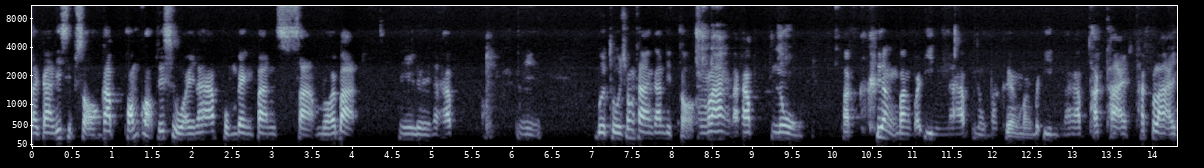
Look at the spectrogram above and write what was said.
รายการที่สิบสองครับ พร้อมกรอบสวยๆนะครับ ผมแบ่งปันสามร้อยบาทนี่เลยนะครับนี่เบอร์โทรช่องทางการติดต่อข้างล่างนะครับโหน่ง พักเครื่องบางปะอินนะครับหน่งพักเครื่องบางปะอินนะครับ ทักทายทักไลน์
